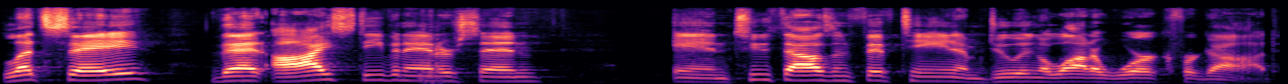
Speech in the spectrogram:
let's say that I, Steven Anderson, in 2015 I'm doing a lot of work for God.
